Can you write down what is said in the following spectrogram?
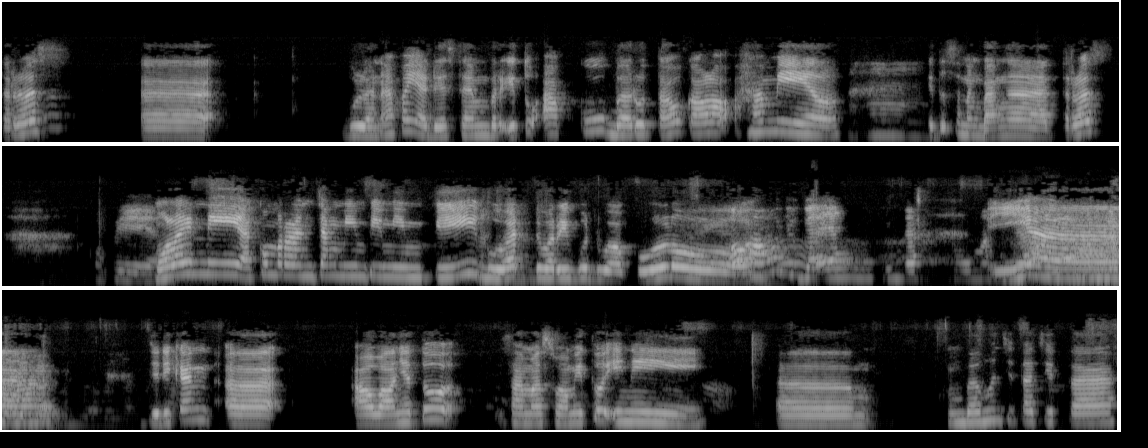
Terus uh, bulan apa ya Desember itu aku baru tahu kalau hamil. Hmm. Itu seneng banget. Terus ya? mulai nih aku merancang mimpi-mimpi hmm. buat 2020. Oh, kamu juga yang pindah rumah. Iya. Jadi kan uh, awalnya tuh sama suami tuh ini um, membangun cita-cita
